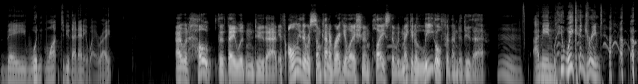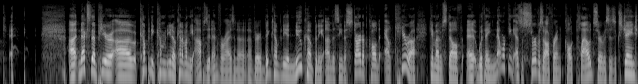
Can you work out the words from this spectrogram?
they wouldn't want to do that anyway, right? I would hope that they wouldn't do that. If only there was some kind of regulation in place that would make it illegal for them to do that. Hmm. I mean, we, we can dream. okay. Uh, next up here, a uh, company coming, you know, kind of on the opposite end, Verizon, a, a, very big company, a new company on the scene, a startup called Alkira came out of stealth uh, with a networking as a service offering called Cloud Services Exchange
